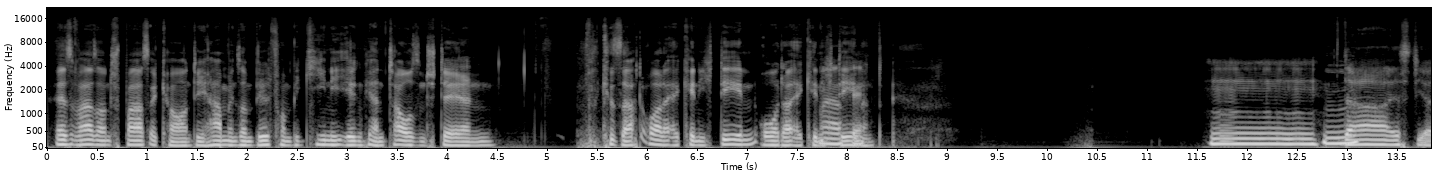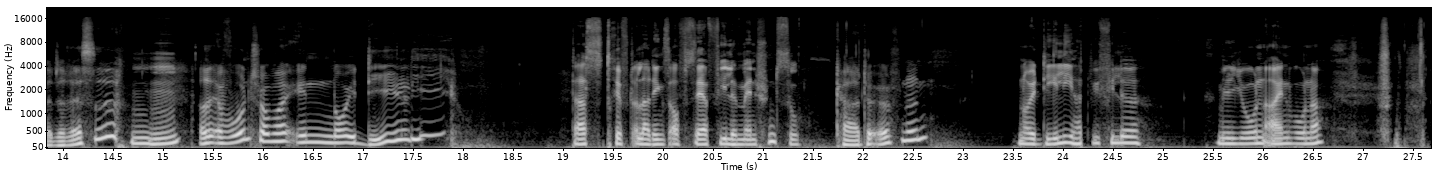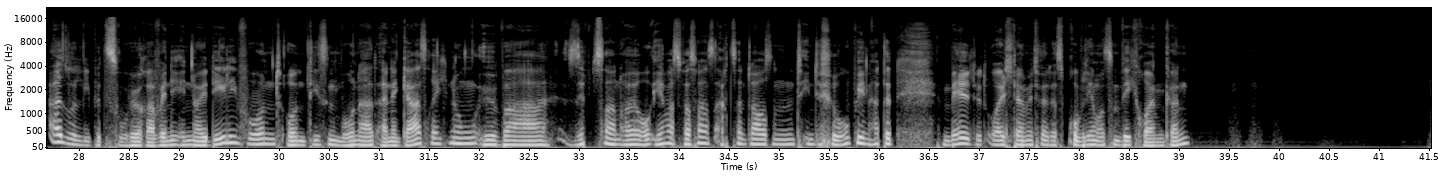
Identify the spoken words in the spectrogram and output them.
Es war so ein Spaß-Account. Die haben in so einem Bild vom Bikini irgendwie an tausend Stellen gesagt, oh, da erkenne ich den, oh, da erkenne ich Ah, okay. den. Und hm, Mhm. da ist die Adresse. Mhm. Also er wohnt schon mal in Neu-Delhi. Das trifft allerdings auf sehr viele Menschen zu. Karte öffnen. Neu-Delhi hat wie viele Millionen Einwohner? Also, liebe Zuhörer, wenn ihr in Neu-Delhi wohnt und diesen Monat eine Gasrechnung über 17 Euro, irgendwas, was war es, 18.000 indische Rupien hattet, meldet euch, damit wir das Problem aus dem Weg räumen können.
